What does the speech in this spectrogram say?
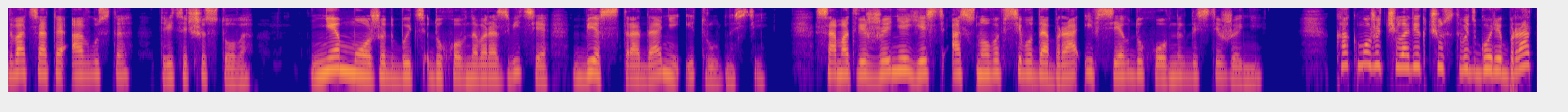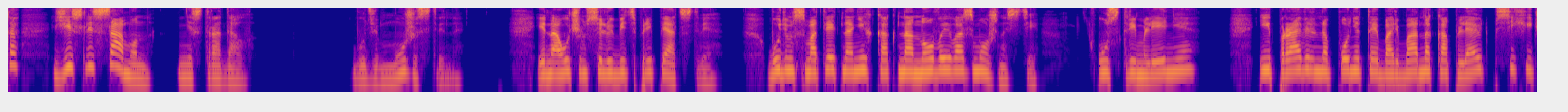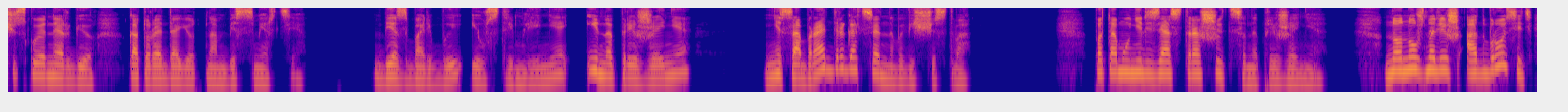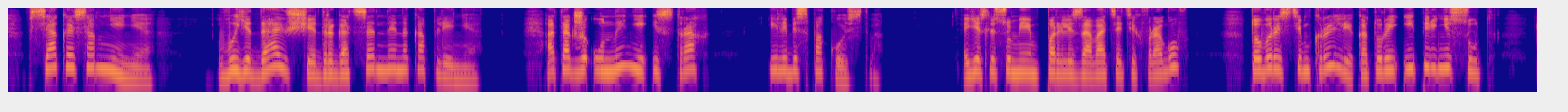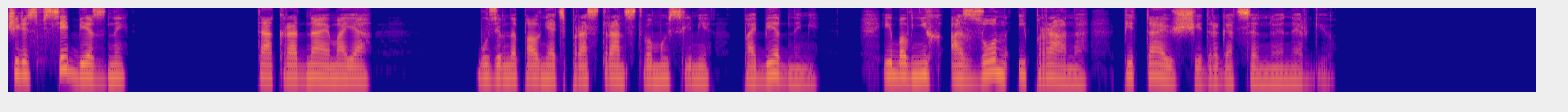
20 августа 36 -го. Не может быть духовного развития без страданий и трудностей. Самоотвержение есть основа всего добра и всех духовных достижений. Как может человек чувствовать горе брата, если сам он не страдал? Будем мужественны и научимся любить препятствия. Будем смотреть на них как на новые возможности. Устремление и правильно понятая борьба накопляют психическую энергию, которая дает нам бессмертие. Без борьбы и устремления и напряжения не собрать драгоценного вещества. Потому нельзя страшиться напряжения, но нужно лишь отбросить всякое сомнение, выедающее драгоценные накопления, а также уныние и страх или беспокойство. Если сумеем парализовать этих врагов, то вырастим крылья, которые и перенесут через все бездны. Так, родная моя, будем наполнять пространство мыслями победными, ибо в них озон и прана, питающие драгоценную энергию.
